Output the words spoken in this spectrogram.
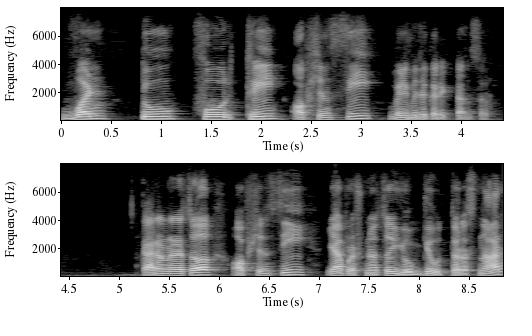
one two four three option C will be the correct answer काय राहणार याचं? ऑप्शन सी या प्रश्नाचं योग्य उत्तर असणार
